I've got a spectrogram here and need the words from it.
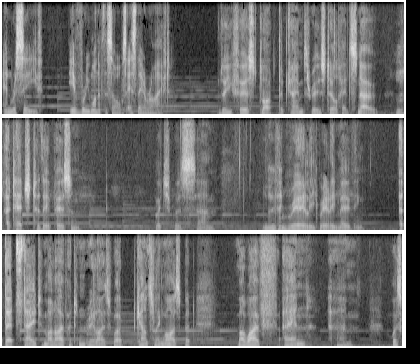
and receive every one of the souls as they arrived. The first lot that came through still had snow mm. attached to their person, which was um, moving. Really, really moving. At that stage of my life, I didn't realise what counselling was, but my wife, Anne, um, was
